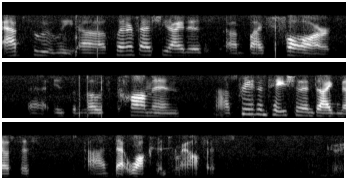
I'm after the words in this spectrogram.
absolutely. Uh, plantar fasciitis, uh, by far, uh, is the most common uh, presentation and diagnosis uh, that walks into my office. Okay.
